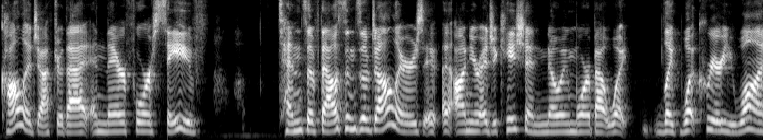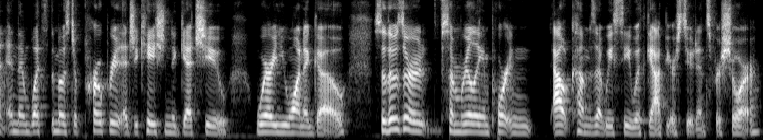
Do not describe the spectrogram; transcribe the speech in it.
college after that and therefore save tens of thousands of dollars eh, on your education knowing more about what like what career you want and then what's the most appropriate education to get you where you want to go so those are some really important outcomes that we see with gap year students for sure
